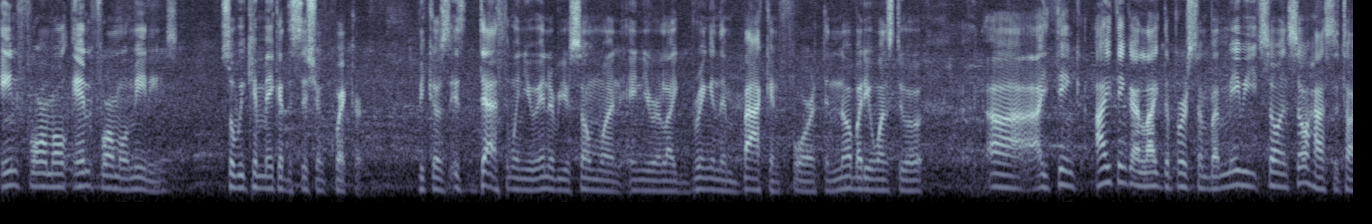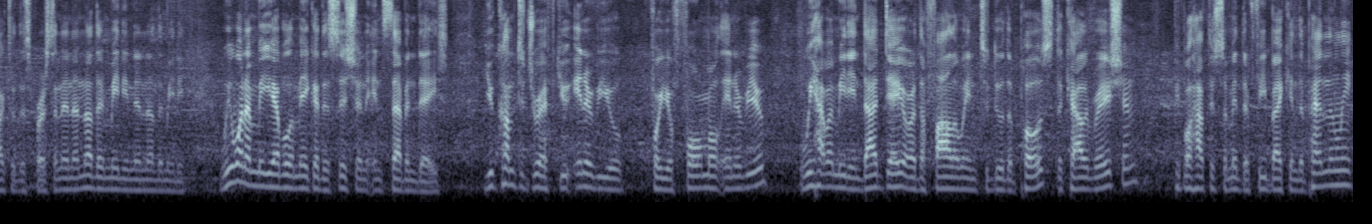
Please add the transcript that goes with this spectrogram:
informal and formal meetings, so we can make a decision quicker. Because it's death when you interview someone and you're like bringing them back and forth, and nobody wants to. Uh, I think I think I like the person, but maybe so and so has to talk to this person in another meeting, another meeting. We want to be able to make a decision in seven days. You come to Drift, you interview for your formal interview. We have a meeting that day or the following to do the post, the calibration, people have to submit their feedback independently,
